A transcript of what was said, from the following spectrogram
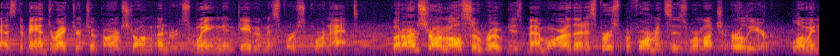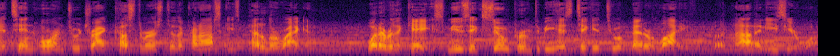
as the band director took Armstrong under his wing and gave him his first cornet. But Armstrong also wrote in his memoir that his first performances were much earlier, blowing a tin horn to attract customers to the Karnofskis' peddler wagon. Whatever the case, music soon proved to be his ticket to a better life, but not an easier one.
